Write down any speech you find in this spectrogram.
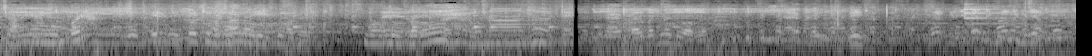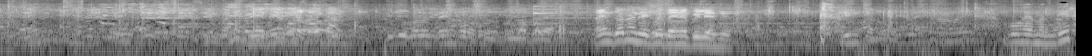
तो जा रहे हैं हम ऊपर। बहुत ऊपर है। वो है मंदिर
